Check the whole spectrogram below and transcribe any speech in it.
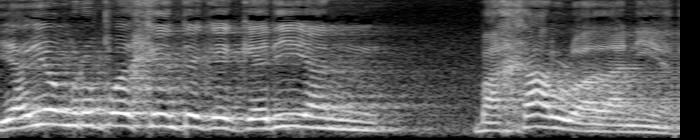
Y había un grupo de gente que querían bajarlo a Daniel.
